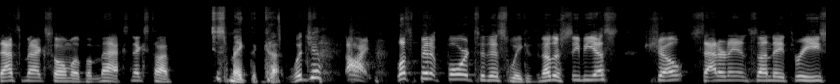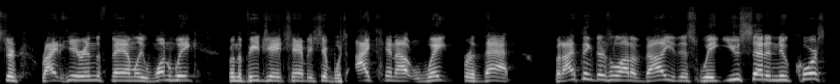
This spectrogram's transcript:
That's Max Homa, but Max, next time, just make the cut, would you? All right, let's spin it forward to this week. It's another CBS show, Saturday and Sunday, three Eastern, right here in the family. One week from the PGA Championship, which I cannot wait for that. But I think there's a lot of value this week. You set a new course.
